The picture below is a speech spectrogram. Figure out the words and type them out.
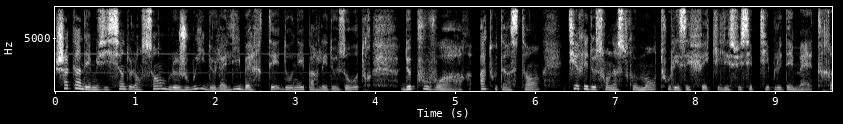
Chacun des musiciens de l'ensemble jouit de la liberté donnée par les deux autres de pouvoir, à tout instant, tirer de son instrument tous les effets qu'il est susceptible d'émettre.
